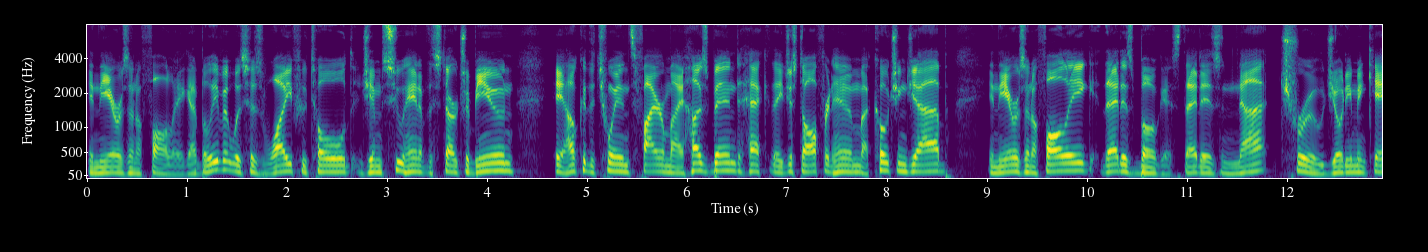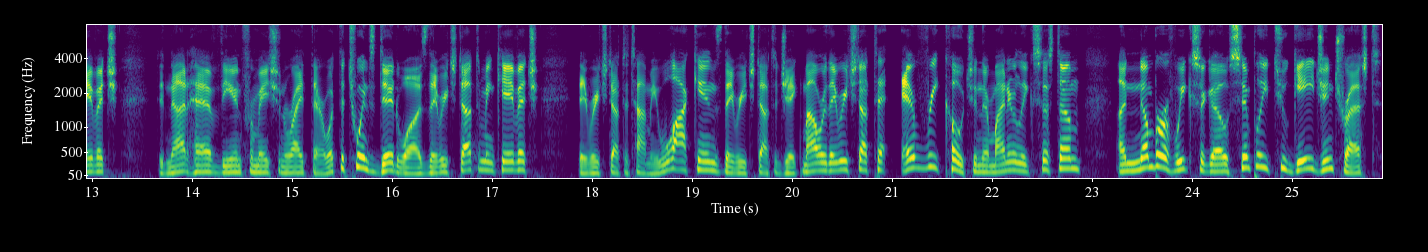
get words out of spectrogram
in the Arizona Fall League. I believe it was his wife who told Jim Souhan of the Star Tribune, hey, how could the Twins fire my husband? Heck, they just offered him a coaching job in the Arizona Fall League. That is bogus. That is not true. Jody Mientkiewicz did not have the information right there. What the Twins did was they reached out to Mientkiewicz, they reached out to Tommy Watkins, they reached out to Jake Mauer, they reached out to every coach in their minor league system a number of weeks ago simply to gauge interest.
